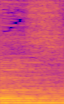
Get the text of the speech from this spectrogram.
tantas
